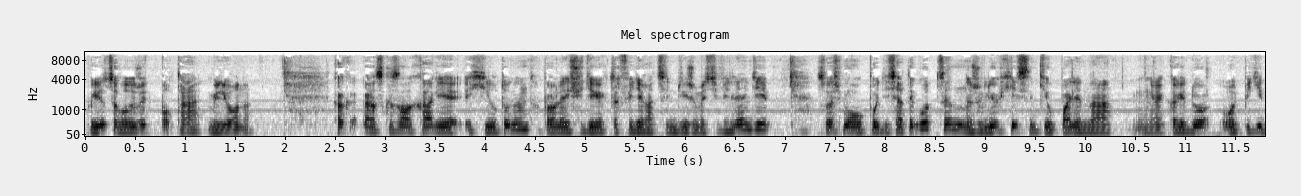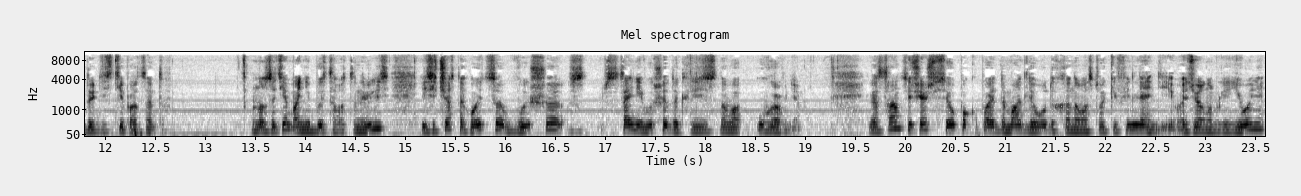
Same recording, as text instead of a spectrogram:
придется выложить полтора миллиона. Как рассказал Харри Хилтонен, управляющий директор Федерации недвижимости Финляндии, с 8 по 10 год цены на жилье в Хельсинки упали на э, коридор от 5 до 10%. Но затем они быстро восстановились и сейчас находятся выше, в состоянии выше до кризисного уровня – Иностранцы чаще всего покупают дома для отдыха на востоке Финляндии, в озерном регионе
